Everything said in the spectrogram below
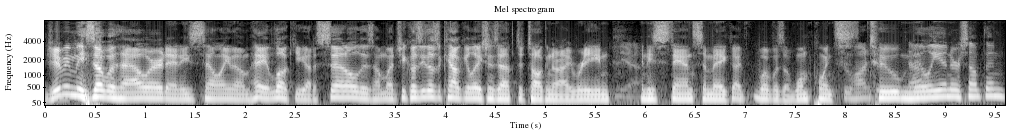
Jimmy meets up with Howard and he's telling them, "Hey, look, you got to settle this. How much?" Because he does the calculations after talking to Irene, Yeah. and he stands to make uh, what was it, one point two million or something.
